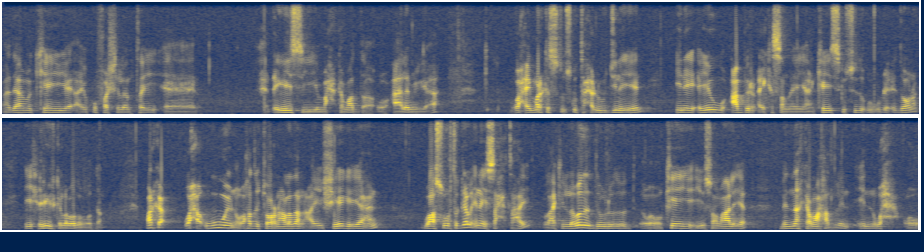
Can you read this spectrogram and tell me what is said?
maadaama kenya ay ku fashilantay dhegeysigii maxkamadda oo caalamiga ah. Waxay markasta isku taxaluujinayeen inay iyagu cabir ay ka sameeyaan kayska sida uu u dhici doono iyo xiriirka labada wadan marka waxa ugu weyn oo hadda joornaaladan ay sheegayaan waa suurtagal inay sax tahay laakiin labada dowladood oo kenya iyo soomaaliya midna kama hadlin in wax oo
